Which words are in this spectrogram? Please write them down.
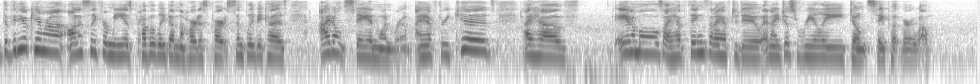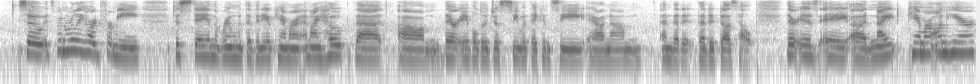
the video camera, honestly, for me, has probably been the hardest part simply because I don't stay in one room. I have three kids, I have animals, I have things that I have to do, and I just really don't stay put very well. So it's been really hard for me to stay in the room with the video camera, and I hope that um, they're able to just see what they can see and um, and that it that it does help. There is a, a night camera on here,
